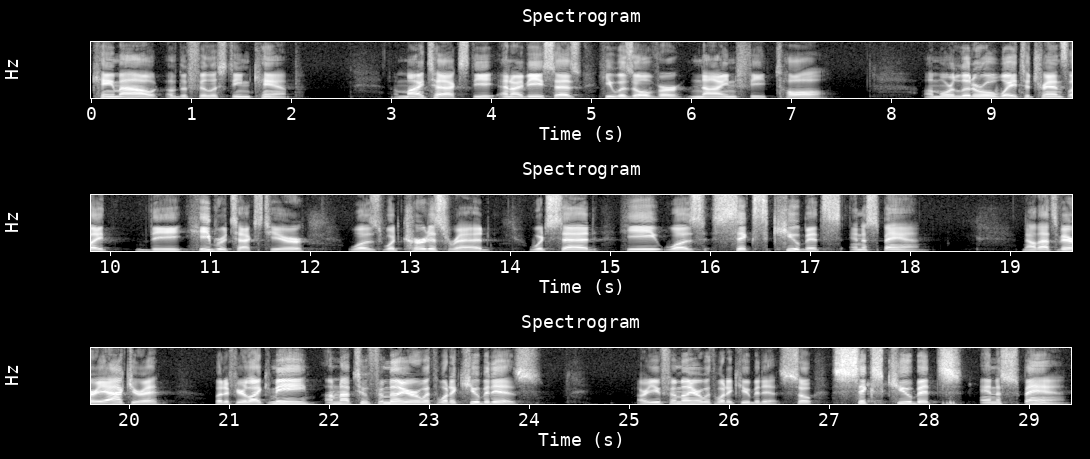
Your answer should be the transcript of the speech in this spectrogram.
came out of the Philistine camp. Now, my text, the NIV, says he was over nine feet tall. A more literal way to translate the Hebrew text here was what Curtis read, which said he was six cubits in a span. Now, that's very accurate, but if you're like me, I'm not too familiar with what a cubit is. Are you familiar with what a cubit is? So, six cubits and a span.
